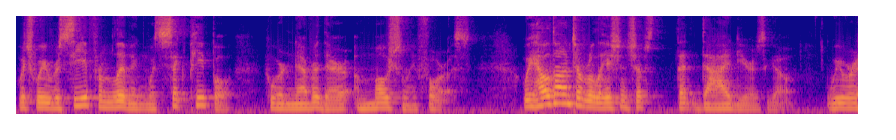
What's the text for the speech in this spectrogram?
which we receive from living with sick people who were never there emotionally for us. We held on to relationships that died years ago. We were,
